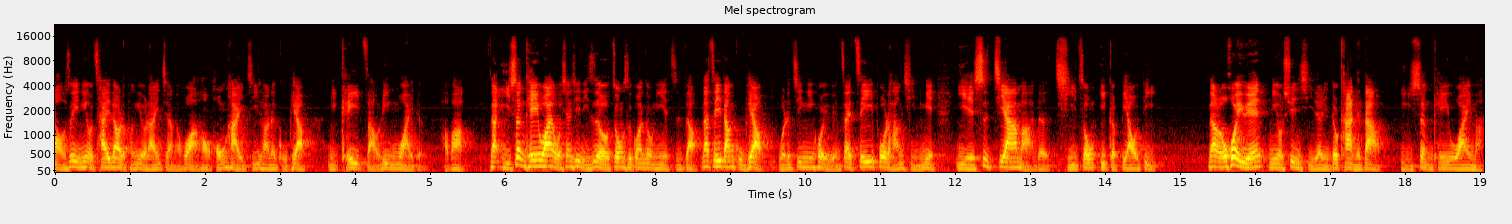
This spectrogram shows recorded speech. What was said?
好，所以你有猜到的朋友来讲的话，哈，红海集团的股票，你可以找另外的，好不好？那以盛 KY，我相信你是有忠实观众，你也知道，那这一档股票，我的精英会员在这一波的行情里面也是加码的其中一个标的。那我会员，你有讯息的，你都看得到以盛 KY 嘛？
